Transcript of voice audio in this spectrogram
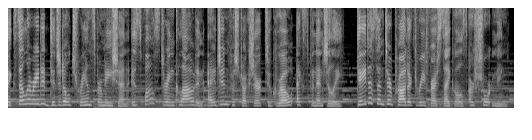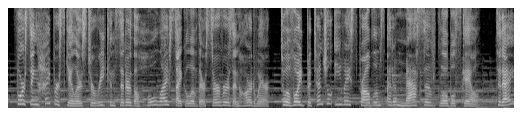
accelerated digital transformation is fostering cloud and edge infrastructure to grow exponentially. Data center product refresh cycles are shortening, forcing hyperscalers to reconsider the whole life cycle of their servers and hardware to avoid potential e-waste problems at a massive global scale. Today,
